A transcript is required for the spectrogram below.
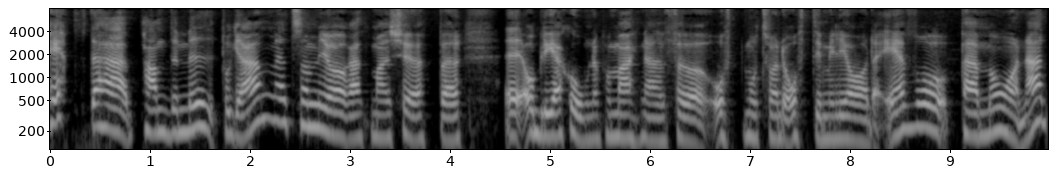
PEP, det här pandemiprogrammet som gör att man köper Eh, Eh, obligationer på marknaden för motsvarande 80 miljarder euro per månad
